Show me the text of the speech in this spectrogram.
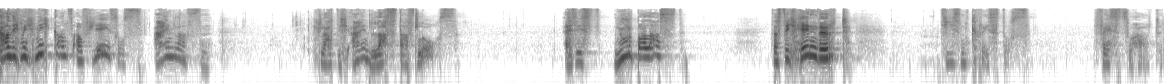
kann ich mich nicht ganz auf Jesus einlassen. Ich lade dich ein, lass das los. Es ist nur Ballast, das dich hindert, diesen Christus festzuhalten.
